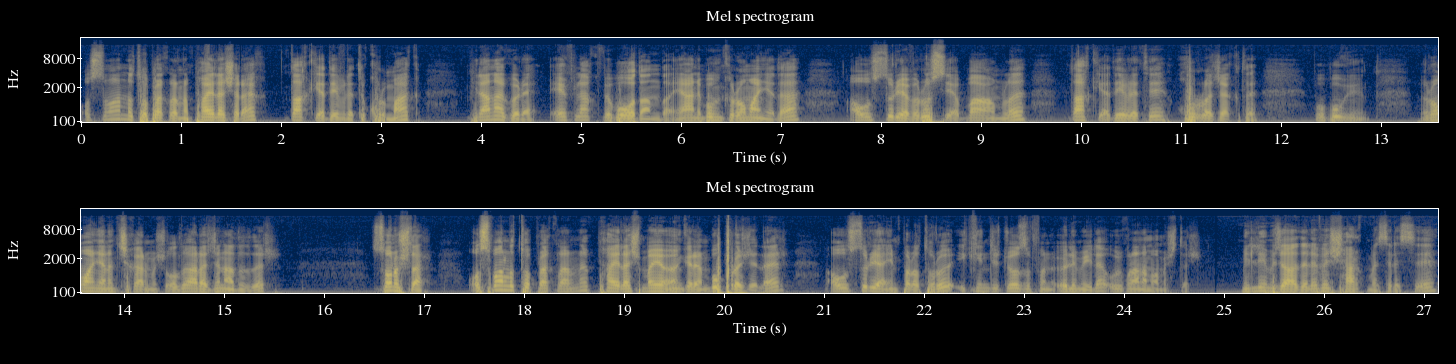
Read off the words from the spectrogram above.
Osmanlı topraklarını paylaşarak Dakya devleti kurmak, plana göre Eflak ve Boğdan'da yani bugünkü Romanya'da Avusturya ve Rusya bağımlı Dakya devleti kurulacaktı. Bu bugün Romanya'nın çıkarmış olduğu aracın adıdır. Sonuçlar Osmanlı topraklarını paylaşmayı öngören bu projeler Avusturya İmparatoru 2. Joseph'ın ölümüyle uygulanamamıştır. Milli mücadele ve şark meselesi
